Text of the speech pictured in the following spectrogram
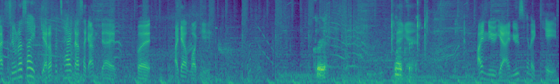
as soon as I get up attack, that's like I'm dead. But I got lucky. Crit. Dang Okay. it. I knew, yeah, I knew he was gonna cape.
